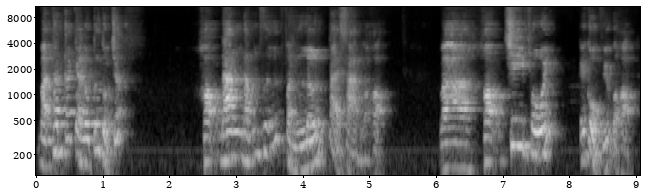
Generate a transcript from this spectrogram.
Bản thân các nhà đầu tư tổ chức họ đang nắm giữ phần lớn tài sản của họ và họ chi phối cái cổ phiếu của họ.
